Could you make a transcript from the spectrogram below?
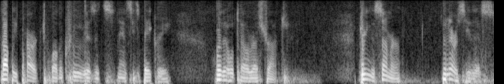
probably parked while the crew visits Nancy's Bakery or the hotel restaurant. During the summer, you'll never see this,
